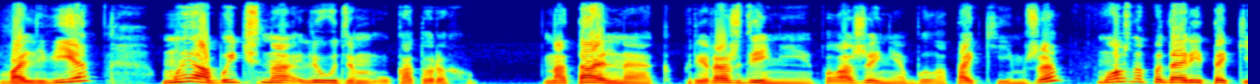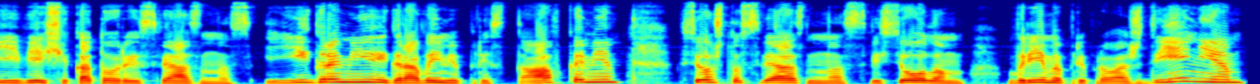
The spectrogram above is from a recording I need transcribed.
во льве. Мы обычно людям, у которых натальное при рождении положение было таким же. Можно подарить такие вещи, которые связаны с играми, игровыми приставками, все, что связано с веселым времяпрепровождением.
